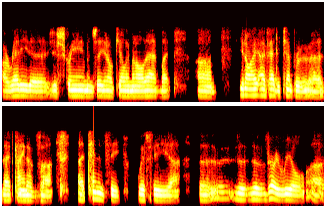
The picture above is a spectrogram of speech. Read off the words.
are ready to just scream and say, you know, kill him and all that. But, um, you know, I, have had to temper uh, that kind of uh, uh, tendency with the, uh, the, the, the very real uh,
